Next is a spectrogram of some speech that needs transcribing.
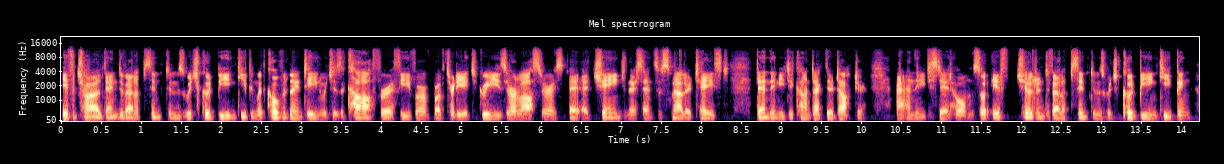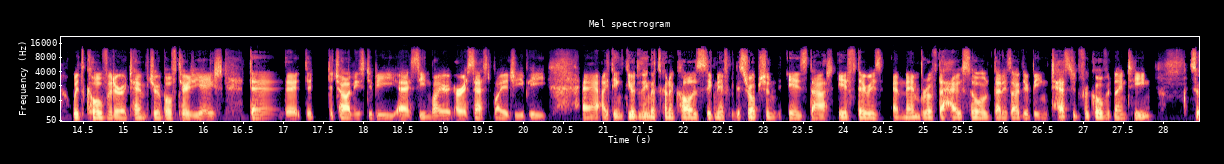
If a child then develops symptoms which could be in keeping with COVID 19, which is a cough or a fever above 38 degrees or a loss or a, a, change in their sense of smell or taste, then they need to contact their doctor and they need to stay at home. So if children develop symptoms which could be in keeping with COVID or a temperature above 38, then the, the, the child needs to be uh, seen by or assessed by a GP. Uh, I think the other thing that's going to cause significant disruption is that if there is a member of the household that is either being tested for COVID 19, so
